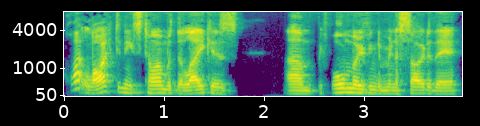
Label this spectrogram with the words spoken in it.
quite liked in his time with the Lakers um, before moving to Minnesota there,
